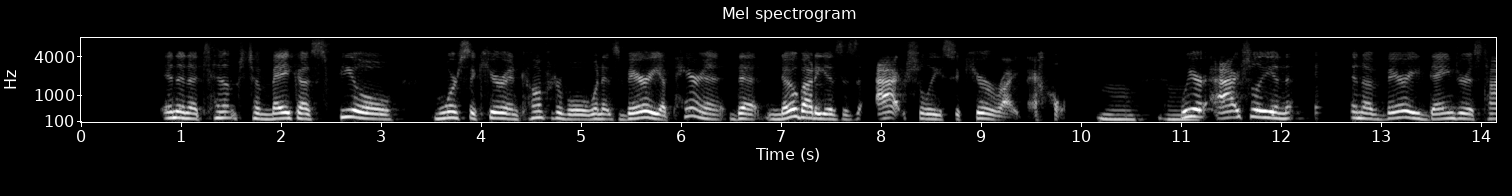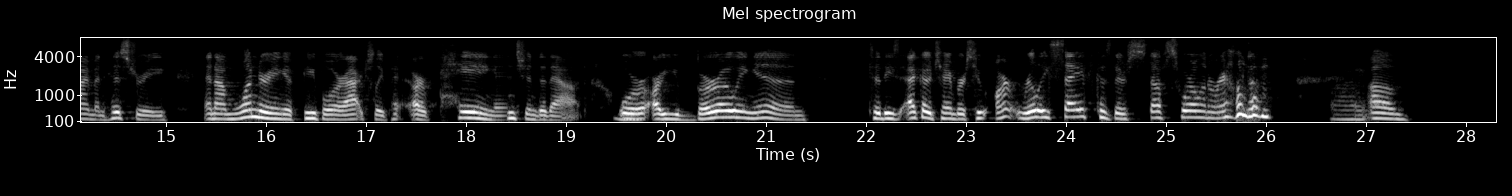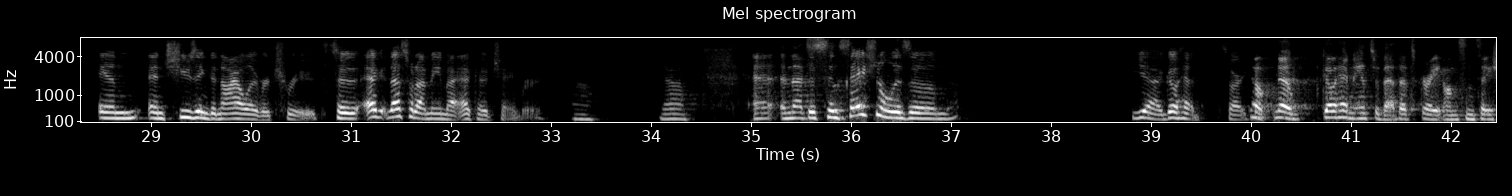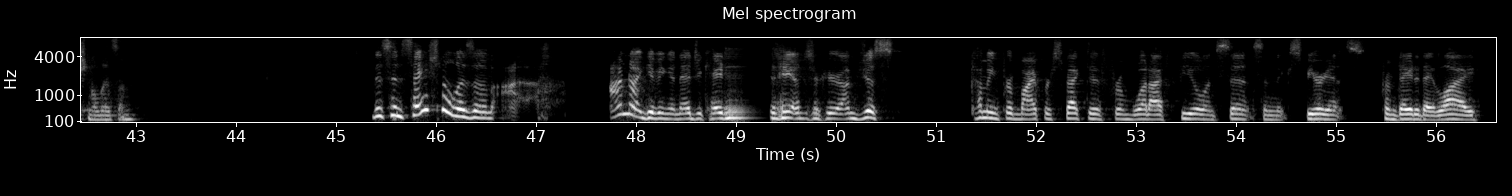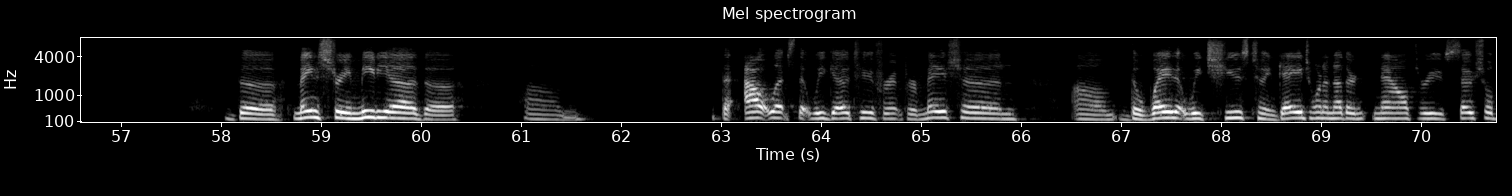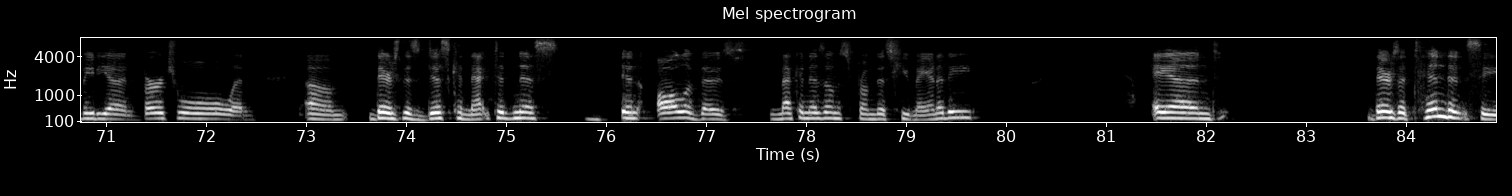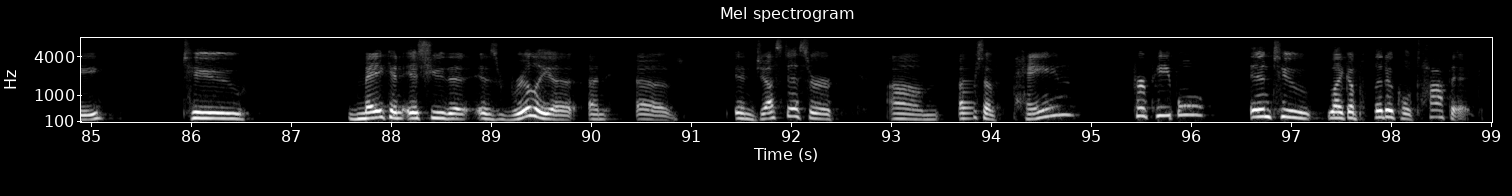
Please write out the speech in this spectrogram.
in an attempt to make us feel more secure and comfortable when it's very apparent that nobody is, is actually secure right now. Mm-hmm. We are actually in in a very dangerous time in history and I'm wondering if people are actually are paying attention to that. Or are you burrowing in to these echo chambers who aren't really safe because there's stuff swirling around them. Right. Um, and and choosing denial over truth. So that's what i mean by echo chamber. Yeah yeah. And, and that's the sensationalism yeah go ahead. Sorry. No no go ahead and answer that. That's great on sensationalism. The sensationalism I, i'm not giving an educated answer here. I'm just coming from my perspective from what i feel and sense and experience from day-to-day life. The mainstream media, the um, the outlets that we go to for information, um, the way that we choose to engage one another now through social media and virtual, and um, there's this disconnectedness in all of those mechanisms from this humanity. And there's a tendency to make an issue that is really a an a injustice or um, a source of pain for people into like a political topic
